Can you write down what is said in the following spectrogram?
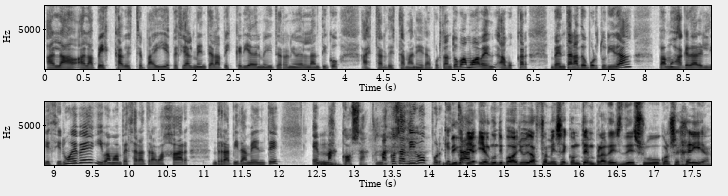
la, pesca de este país, especialmente a la pesquería del Mediterráneo del Atlántico, a estar de esta manera. Por tanto, vamos a, buscar ventanas de oportunidad, vamos a quedar el 19 y vamos a empezar a trabajar rápidamente en más cosas. En más cosas digo porque... ¿Y algún tipo de ayuda también se contempla desde su consejería?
